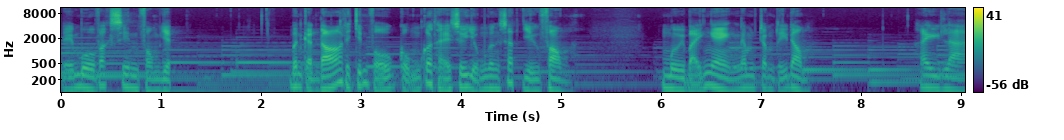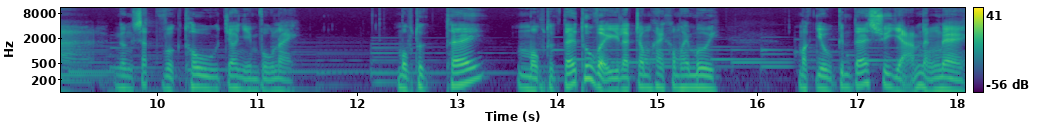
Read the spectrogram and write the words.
để mua vaccine phòng dịch. Bên cạnh đó thì chính phủ cũng có thể sử dụng ngân sách dự phòng 17.500 tỷ đồng hay là ngân sách vượt thu cho nhiệm vụ này. Một thực tế, một thực tế thú vị là trong 2020, mặc dù kinh tế suy giảm nặng nề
